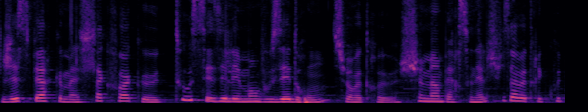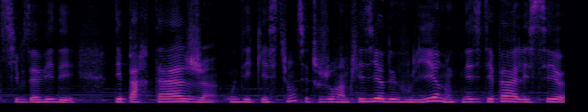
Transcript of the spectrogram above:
J'espère que à chaque fois que tous ces éléments vous aideront sur votre chemin personnel, je suis à votre écoute si vous avez des, partages ou des questions. C'est toujours un plaisir de vous lire, donc n'hésitez pas à laisser... Euh,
